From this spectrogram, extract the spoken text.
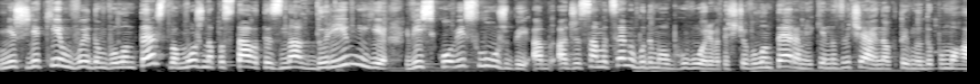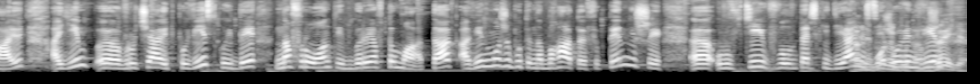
між яким видом волонтерства можна поставити знак дорівнює військовій службі. А- Адже саме це ми будемо обговорювати, що волонтерам, які надзвичайно активно допомагають, а їм е, вручають повістку, йди на фронт і бери автомат. Так, а він може бути набагато ефективніший е, у- в тій волонтерській діяльності, яку він бути, він вже є.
